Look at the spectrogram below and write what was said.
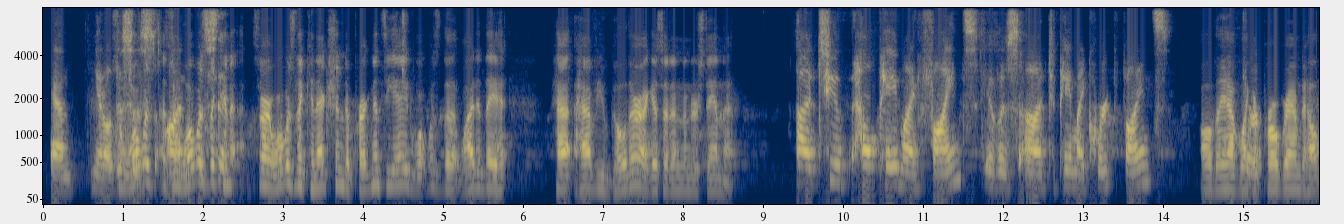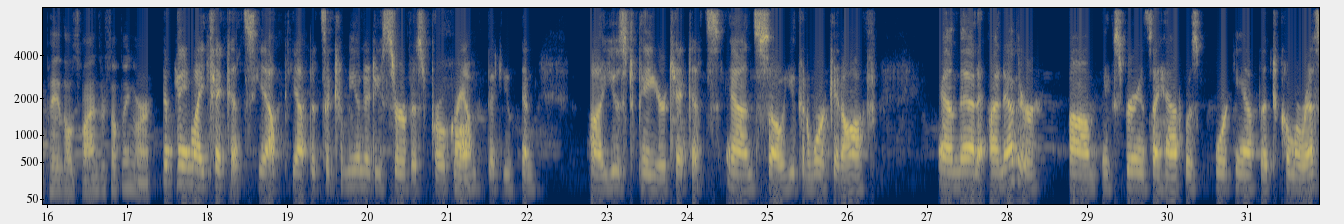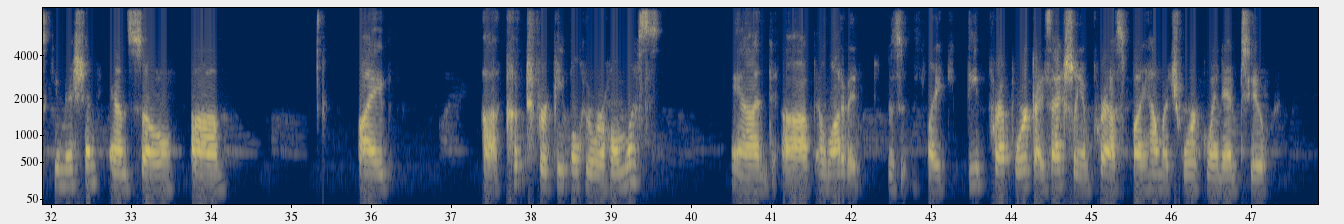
And you know, this so what was so what was the, the con- sorry what was the connection to pregnancy aid? What was the why did they ha- have you go there? I guess I didn't understand that. Uh, to help pay my fines. It was uh, to pay my court fines. Oh, they have like For- a program to help pay those fines or something, or To pay my tickets. Yep, yep. It's a community service program that you can uh, use to pay your tickets. And so you can work it off. And then another um, experience I had was working at the Tacoma Rescue Mission. And so um, I uh, cooked for people who were homeless. And uh, a lot of it like deep prep work. I was actually impressed by how much work went into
